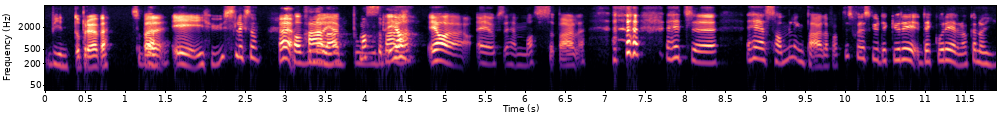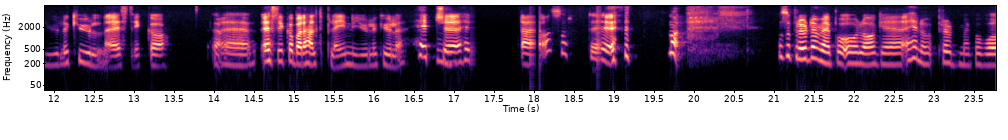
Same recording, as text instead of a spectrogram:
begynt å prøve. Så bare er i hus, liksom. Ja, ja. Perler. Masse perler. ja, ja. ja. Jeg også har masse perler. jeg har ikke jeg har en samling perler, faktisk, for jeg skulle dekorere, dekorere noen av julekulene jeg strikka. Ja. Eh, jeg strikka bare helt plaine julekuler. Har ikke Mm. ikke altså. Det... Nei. Og så prøvde jeg meg på å lage Jeg har prøvd meg på å,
